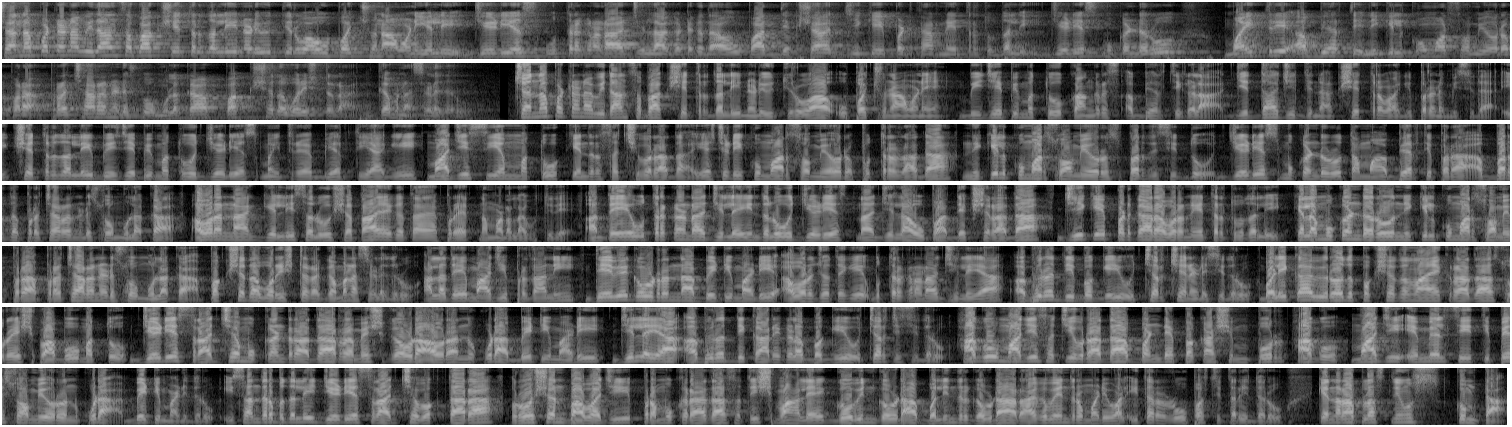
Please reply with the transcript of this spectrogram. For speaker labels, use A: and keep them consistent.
A: ಚನ್ನಪಟ್ಟಣ ವಿಧಾನಸಭಾ ಕ್ಷೇತ್ರದಲ್ಲಿ ನಡೆಯುತ್ತಿರುವ ಉಪಚುನಾವಣೆಯಲ್ಲಿ ಜೆಡಿಎಸ್ ಉತ್ತರ ಕನ್ನಡ ಜಿಲ್ಲಾ ಘಟಕದ ಉಪಾಧ್ಯಕ್ಷ ಜಿಕೆ ಪಟ್ಕಾರ್ ನೇತೃತ್ವದಲ್ಲಿ ಜೆಡಿಎಸ್ ಮುಖಂಡರು ಮೈತ್ರಿ ಅಭ್ಯರ್ಥಿ ನಿಖಿಲ್ ಕುಮಾರಸ್ವಾಮಿಯವರ ಪರ ಪ್ರಚಾರ ನಡೆಸುವ ಮೂಲಕ ಪಕ್ಷದ ವರಿಷ್ಠರ ಗಮನ ಸೆಳೆದರು. ಚನ್ನಪಟ್ಟಣ ವಿಧಾನಸಭಾ ಕ್ಷೇತ್ರದಲ್ಲಿ ನಡೆಯುತ್ತಿರುವ ಉಪಚುನಾವಣೆ ಬಿಜೆಪಿ ಮತ್ತು ಕಾಂಗ್ರೆಸ್ ಅಭ್ಯರ್ಥಿಗಳ ಜಿದ್ದಾಜಿದ್ದಿನ ಕ್ಷೇತ್ರವಾಗಿ ಪರಿಣಮಿಸಿದೆ. ಈ ಕ್ಷೇತ್ರದಲ್ಲಿ ಬಿಜೆಪಿ ಮತ್ತು ಜೆಡಿಎಸ್ ಮೈತ್ರಿ ಅಭ್ಯರ್ಥಿಯಾಗಿ ಮಾಜಿ ಸಿಎಂ ಮತ್ತು ಕೇಂದ್ರ ಸಚಿವರಾದ ಎಚ್ ಡಿ ಕುಮಾರಸ್ವಾಮಿ ಅವರ ಪುತ್ರರಾದ ನಿಖಿಲ್ ಕುಮಾರಸ್ವಾಮಿ ಅವರು ಸ್ಪರ್ಧಿಸಿದ್ದು, ಜೆಡಿಎಸ್ ಮುಖಂಡರು ತಮ್ಮ ಅಭ್ಯರ್ಥಿ ಪರ ಅಬ್ಬರದ ಪ್ರಚಾರ ನಡೆಸುವ ಮೂಲಕ ಅವರನ್ನ ಗೆಲ್ಲಿಸಲು ಶತಾಯಗತಾಯ ಪ್ರಯತ್ನ ಮಾಡಲಾಗುತ್ತಿದೆ. ಅಂತೆಯೇ ಉತ್ತರ ಕನ್ನಡ ಜಿಲ್ಲೆಯಿಂದಲೂ ಜೆಡಿಎಸ್ನ ಜಿಲ್ಲಾ ಉಪಾಧ್ಯಕ್ಷರಾದ ಜಿಕೆ ಪಡ್ಕಾರ್ ಅವರ ನೇತೃತ್ವದಲ್ಲಿ ಕೆಲ ಮುಖಂಡರು ನಿಖಿಲ್ ಕುಮಾರಸ್ವಾಮಿ ಪರ, ಪ್ರಚಾರ ನಡೆಸುವ ಮೂಲಕ ಪಕ್ಷದ ವರಿಷ್ಠರ ಗಮನ ಸೆಳೆದರು. ಅಲ್ಲದೆ ಮಾಜಿ ಪ್ರಧಾನಿ ದೇವೇಗೌಡರನ್ನ ಭೇಟಿ ಮಾಡಿ ಅವರ ಜೊತೆಗೆ ಉತ್ತರ ಕನ್ನಡ ಜಿಲ್ಲೆಯ ಅಭಿವೃದ್ಧಿ ಬಗ್ಗೆಯೂ ಚರ್ಚೆ ನಡೆಸಿದರು. ಬಳಿಕ ವಿರೋಧ ಪಕ್ಷದ ನಾಯಕರಾದ ಸುರೇಶ್ ಬಾಬು ಮತ್ತು ಜೆಡಿಎಸ್ ರಾಜ್ಯ ಮುಖಂಡರಾದ ರಮೇಶ್ ಗೌಡ ಅವರನ್ನು ಕೂಡ ಭೇಟಿ ಮಾಡಿ ಜಿಲ್ಲೆಯ ಅಭಿವೃದ್ಧಿ ಕಾರ್ಯಗಳ ಬಗ್ಗೆಯೂ ಚರ್ಚಿಸಿದರು. ಹಾಗೂ ಮಾಜಿ ಸಚಿವರಾದ ಬಂಡೆಪ್ಪ ಕಾಶಿಂಪುರ್ ಹಾಗೂ ಮಾಜಿ ಎಂಎಲ್ಸಿ ತಿಪ್ಪೇಸ್ವಾಮಿ ಅವರನ್ನು ಕೂಡ ಭೇಟಿ ಮಾಡಿದರು. ಈ ಸಂದರ್ಭದಲ್ಲಿ ಜೆಡಿಎಸ್ ರಾಜ್ಯ ವಕ್ತಾರ ರೋಷನ್ ಬಾವಾಜಿ, ಪ್ರಮುಖರಾದ ಸತೀಶ್ ಮಹಲೆ, ಗೋವಿಂದ್ ಗೌಡ ಬಲೀಂದ್ರ ಗೌಡ ರಾಘವೇಂದ್ರ ಮಡಿವಾಳ್ ಇತರರು ಉಪಸ್ಥಿತರಿದ್ದರು. Canara plus news Kumta.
